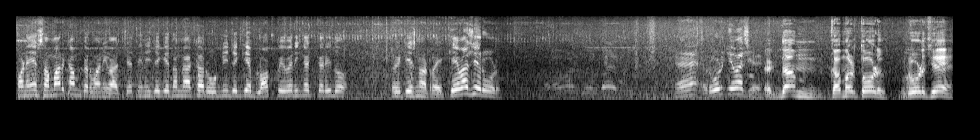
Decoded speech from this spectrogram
પણ એ સમારકામ કરવાની વાત છે. તેની જગ્યાએ તમે આખા રોડની જગ્યાએ બ્લોક પેવરિંગ જ કરી દો, તો ઇટ ઇઝ નોટ રાઈટ કેવા છે રોડ? હે, રોડ કેવા છે? એકદમ કમરતોડ રોડ છે.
